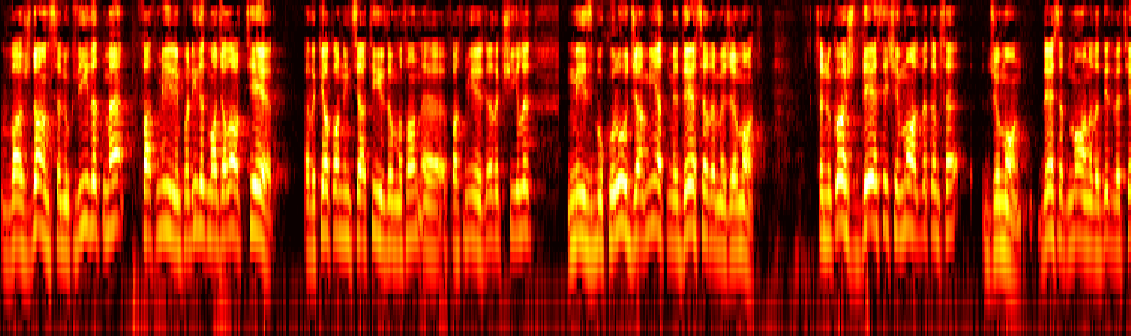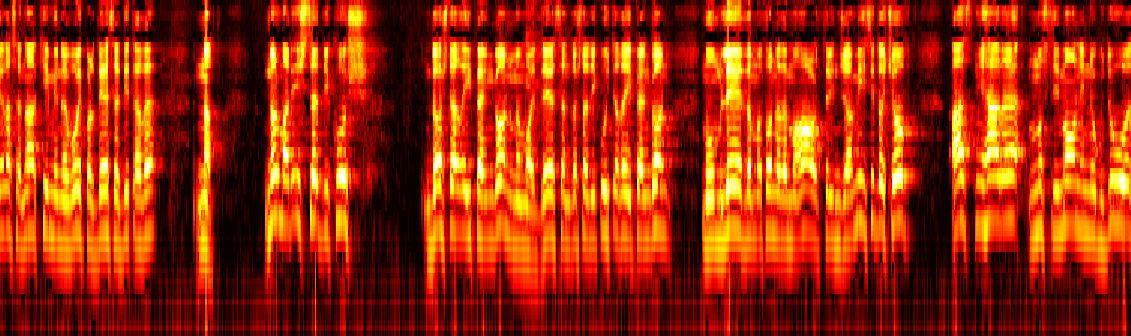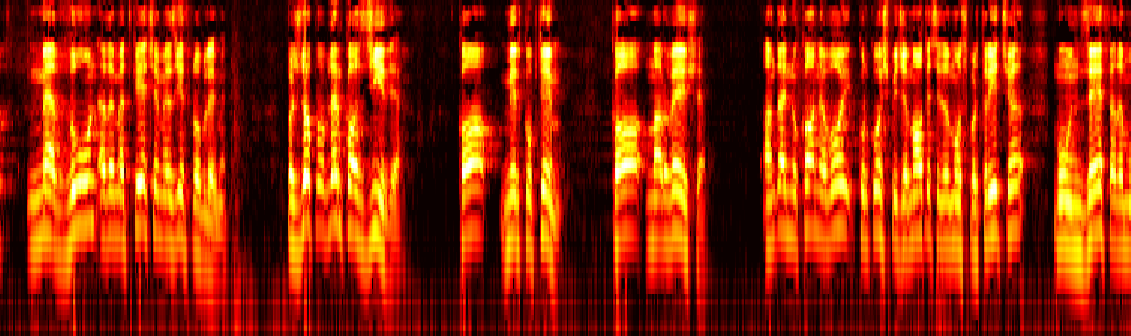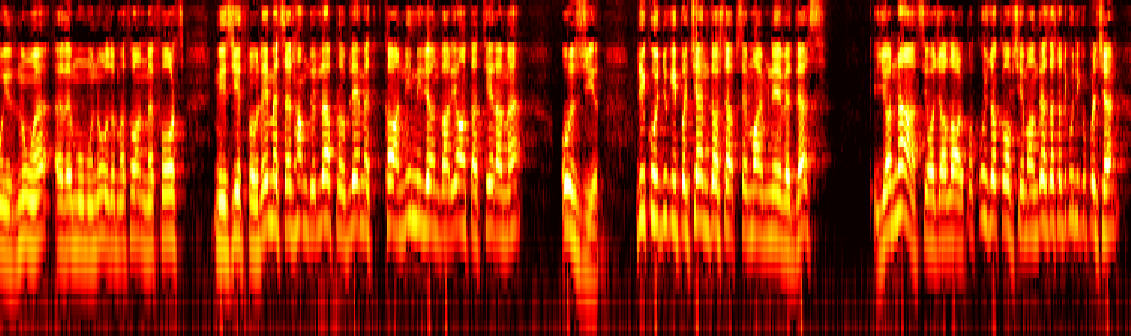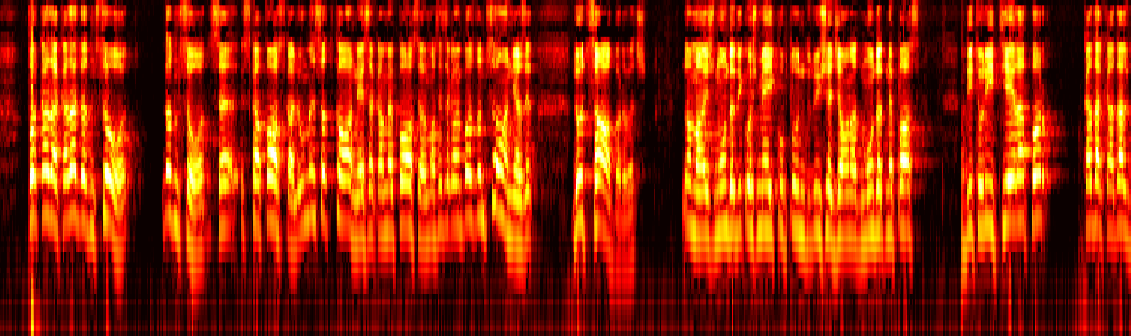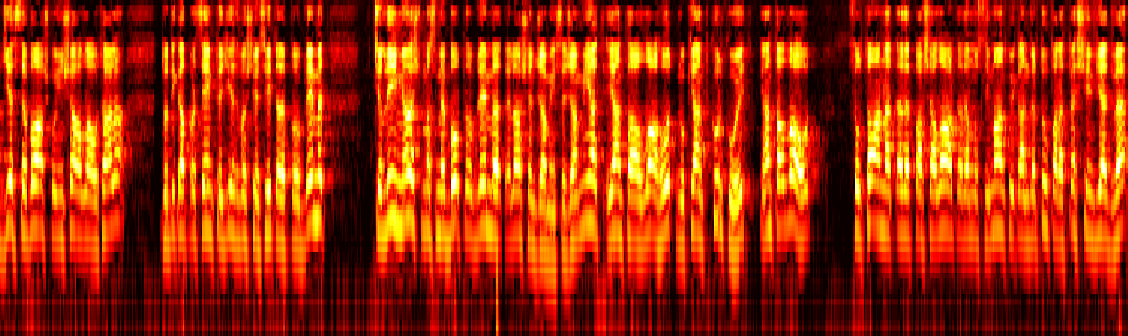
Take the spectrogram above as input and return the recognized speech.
vazhdon se nuk lidhet me Fatmirin, por lidhet me hoxhallar tjerë. Edhe kjo ka një iniciativë, domethënë e Fatmirit edhe këshillit me i zbukuru xhamiat me derse dhe me xhamat. Se nuk është dersi që mahet vetëm se xhumanë. Derset mahen edhe ditëve tjera se na kemi nevojë për derse ditë edhe natë. Normalisht se dikush Ndoshta edhe i pengon me majt derse, ndoshta dikujt edhe i pengon me u mledh domethënë edhe me ardhë të rinj në xhami, sidoqoftë, asnjëherë muslimani nuk duhet me dhunë edhe me të keqe me zgjidh problemin. Për çdo problem ka zgjidhje, ka mirëkuptim, ka marrëveshje, Andaj nuk ka nevojë kurkush pi xhematit sidomos për të ritë që m'u nxeh edhe m'u idhnue edhe m'u munu domethënë me forcë me i zgjidh problemet, se alhamdulillah problemet ka një milion variante tjera me u zgjidh. Dikujt nuk i pëlqen ndoshta pse majmë neve ders, jo na si hoxhallarë, po kushdo koftë që man ders, ndoshta dikujt nuk i pëlqen, por kadal kadal do të mësohet, Do të mësohet se s'ka pas ka dje, sot ka, nesër ka me pas, edhe masnesër ka me pas, do të mësohen njerëzit. Duhet sabër veç. Domethënë mundet dikush me i kuptu ndryshe gjanat, mundet me pas dituri tjera, por kadal kadal gjithë së bashku, insha Allahu teala, do t'i kapërcejmë të gjithë vështirësitë edhe problemet, qëllimi është mos me bë probleme dhe telashe n'xhami, se xhamiat janë të Allahut, nuk janë të kurkujt, janë të Allahut. Sultanat edhe pashallarët edhe muslimanët ku i kanë ndërtu para 500 vjetëve,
